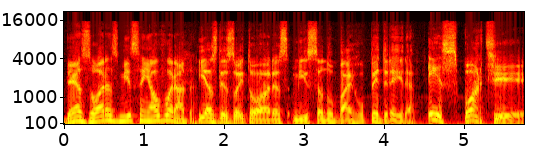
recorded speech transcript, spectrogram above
10 horas, missa em Alvorada. E às 18 horas, missa no bairro Pedreira. Esporte.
